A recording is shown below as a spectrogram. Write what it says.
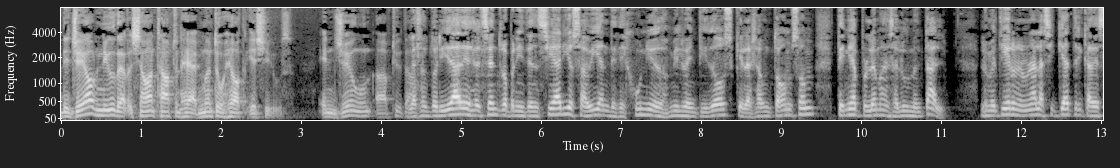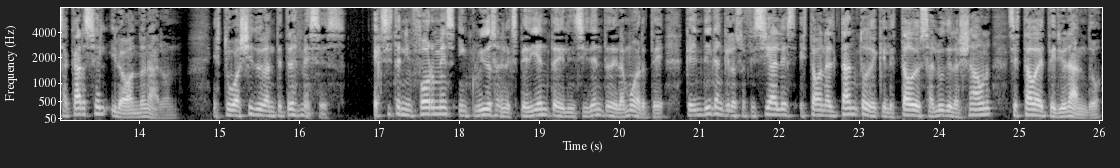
The jail knew that Sean Thompson had mental health issues. Las autoridades del centro penitenciario sabían desde junio de 2022 que la Young Thompson tenía problemas de salud mental. Lo metieron en un ala psiquiátrica de esa cárcel y lo abandonaron. Estuvo allí durante tres meses. Existen informes incluidos en el expediente del incidente de la muerte que indican que los oficiales estaban al tanto de que el estado de salud de la Young se estaba deteriorando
